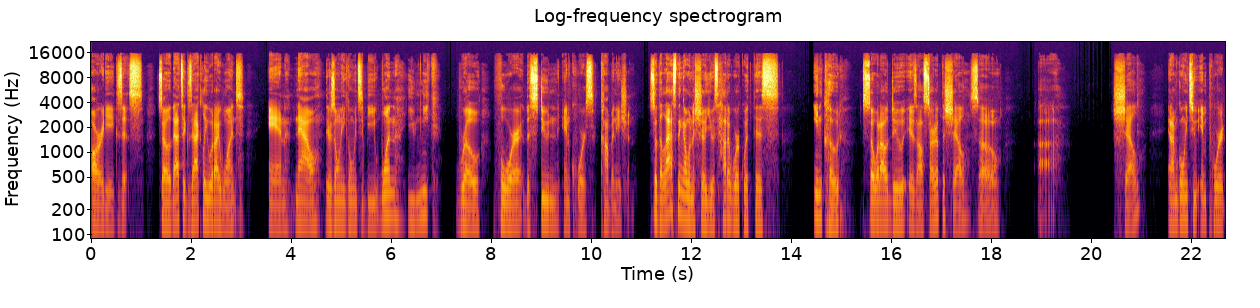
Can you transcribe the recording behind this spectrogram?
already exists. So that's exactly what I want. And now there's only going to be one unique row for the student and course combination. So the last thing I want to show you is how to work with this in code. So what I'll do is I'll start up the shell. So uh, shell, and I'm going to import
